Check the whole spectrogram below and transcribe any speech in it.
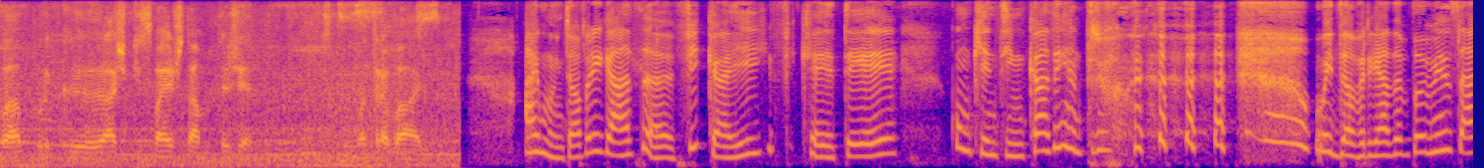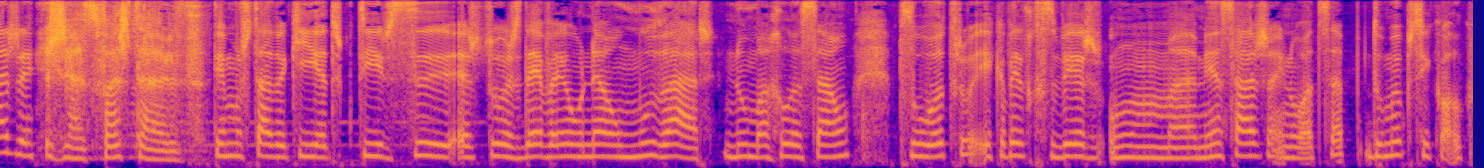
pá, porque acho que isso vai ajudar muita gente. Bom trabalho. Ai, muito obrigada. Fiquei, fiquei até com um quentinho cá dentro. muito obrigada pela mensagem. Já se faz tarde. Temos estado aqui a discutir se as pessoas devem ou não mudar numa relação pelo outro. E acabei de receber uma mensagem no WhatsApp do meu psicólogo,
